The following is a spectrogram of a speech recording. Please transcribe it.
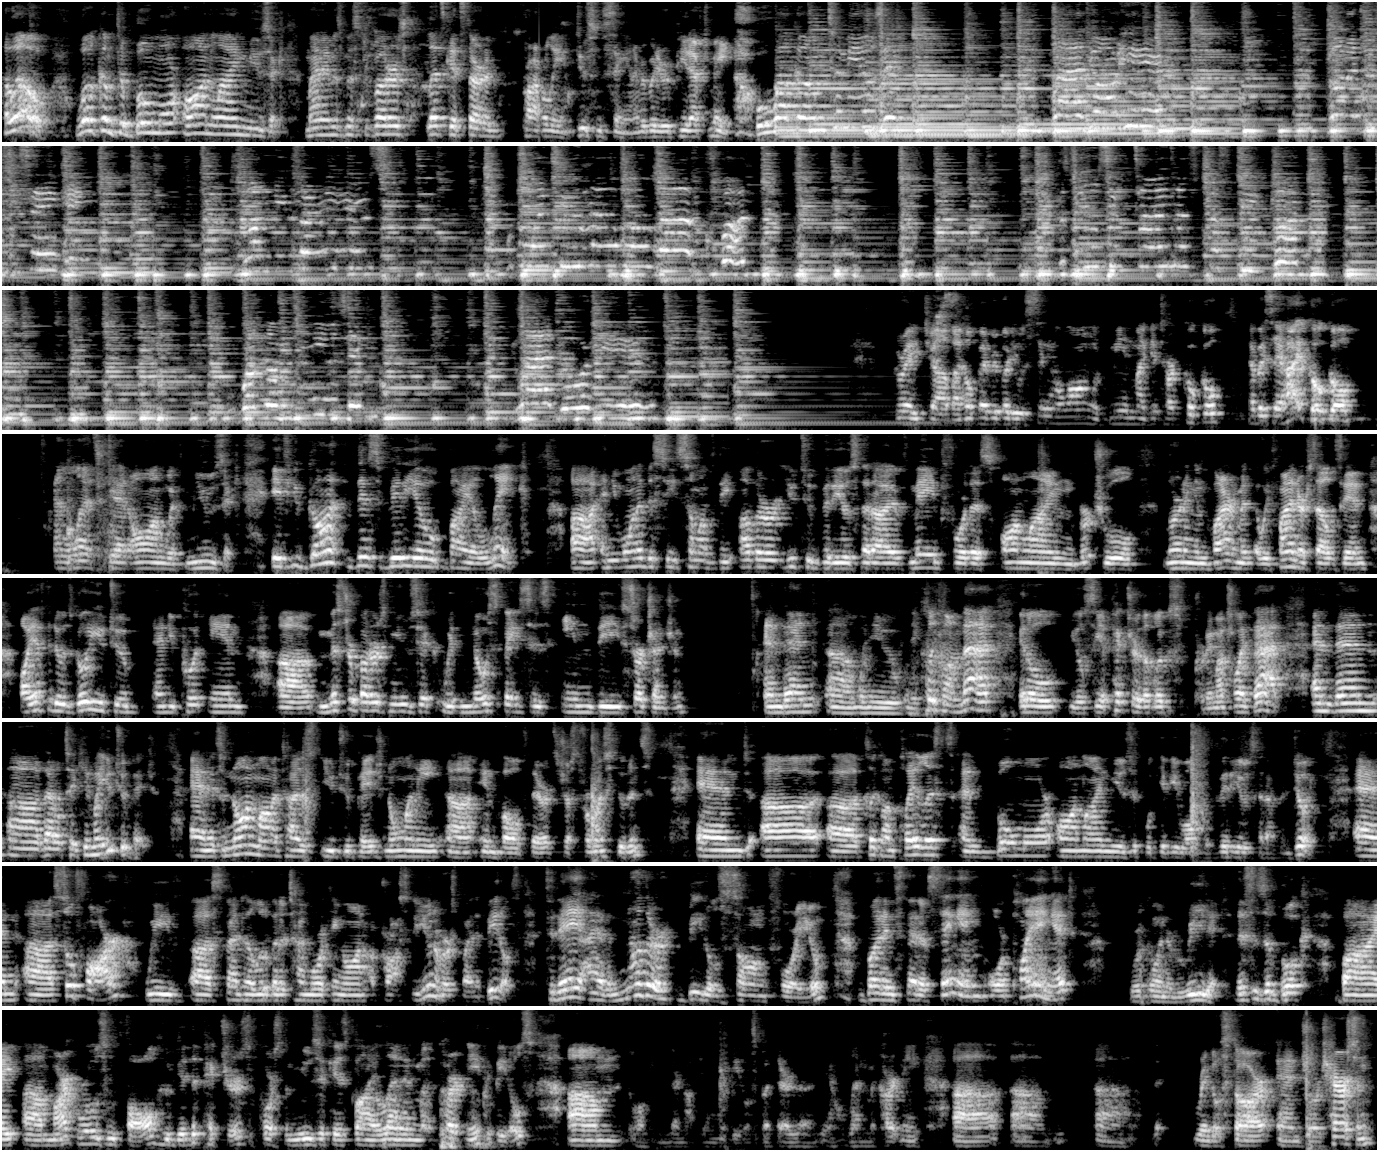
Hello, welcome to Bowmore Online Music. My name is Mr. Butters. Let's get started properly do some singing. Everybody repeat after me. Welcome to music. Great job. I hope everybody was singing along with me and my guitar Coco. Everybody say hi, Coco. And let's get on with music. If you got this video by a link, uh, and you wanted to see some of the other YouTube videos that I've made for this online virtual learning environment that we find ourselves in, all you have to do is go to YouTube and you put in uh, Mr. Butters Music with no spaces in the search engine. And then uh, when you when you click on that, it'll you'll see a picture that looks pretty much like that, and then uh, that'll take you to my YouTube page. And it's a non-monetized YouTube page, no money uh, involved there. It's just for my students. And uh, uh, click on playlists, and Bowmore Online Music will give you all the videos that I've been doing. And uh, so far, we've spent a little bit of time working on "Across the Universe" by the Beatles. Today, I have another Beatles song for you, but instead of singing or playing it, we're going to read it. This is a book by uh, Mark Rosenthal, who did the pictures. Of course, the music is by Lennon McCartney, the Beatles. Um, well, they're not the only Beatles, but they're the you know Lennon McCartney, uh, um, uh, Ringo Starr, and George Harrison.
